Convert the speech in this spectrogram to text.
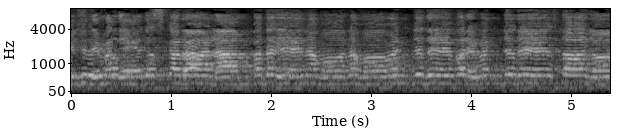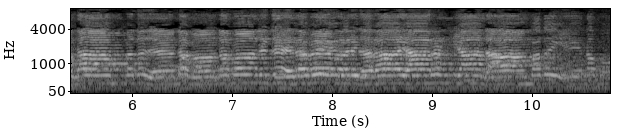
इषिधिमते तस्कराणाम् पदये नमो नमो वञ्जते परिवञ्जते स्थायोनाम् पदये नमो नमो निजैरवे परिधरायारण्यानाम् पदये नमो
